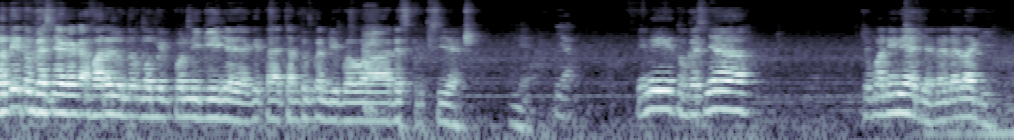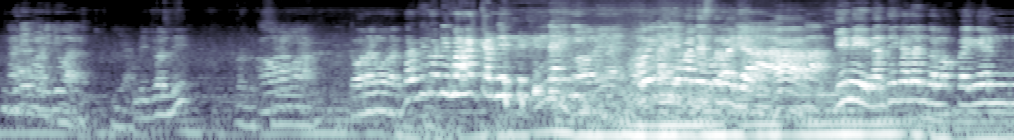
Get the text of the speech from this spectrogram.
Nanti tugasnya kakak Farel untuk memimpin IG-nya ya. Kita cantumkan di bawah deskripsi ya. Iya. Ini tugasnya cuman ini aja, ada lagi. Nanti mau dijual. Iya. Dijual di Ke orang-orang. ke orang-orang. Tapi kok dimakan ini? Enggak ini. Oh iya. Oh ini cuma tester aja. Ya, ah, gini nanti kalian kalau pengen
